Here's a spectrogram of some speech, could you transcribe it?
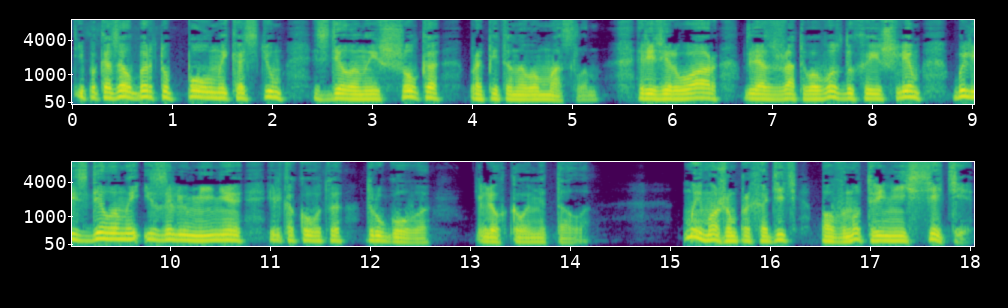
и показал Берту полный костюм, сделанный из шелка, пропитанного маслом. Резервуар для сжатого воздуха и шлем были сделаны из алюминия или какого-то другого легкого металла. «Мы можем проходить по внутренней сети»,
